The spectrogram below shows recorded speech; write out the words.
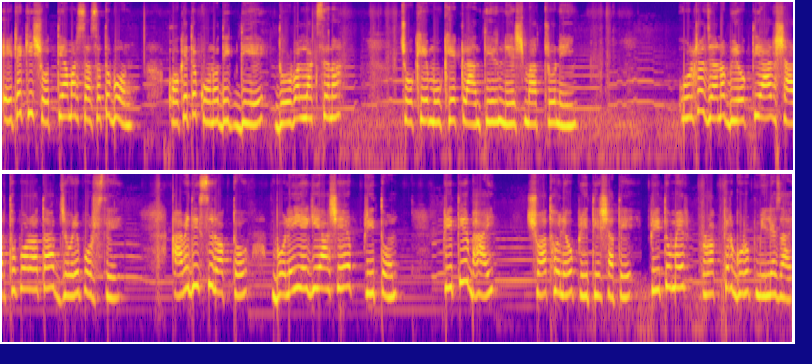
এটা কি সত্যি আমার চাচাতো বোন? ওকে তো কোনো দিক দিয়ে দুর্বল লাগছে না। চোখে মুখে ক্লান্তির নেশ মাত্র নেই। উল্টো যেন বিরক্তি আর স্বার্থপরতা ঝরে পড়ছে। আমি দেখছি রক্ত বলেই এগিয়ে আসে প্রীতম। প্রীতির ভাই সৎ হলেও প্রীতির সাথে প্রীতমের রক্তের গ্রুপ মিলে যায়।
